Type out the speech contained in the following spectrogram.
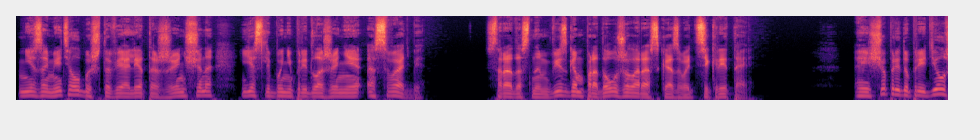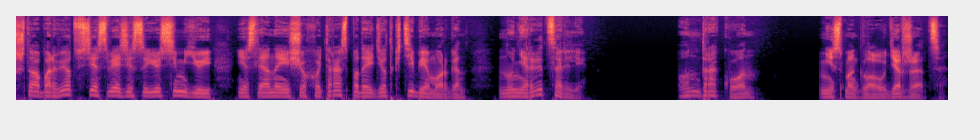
Не заметил бы, что Виолетта женщина, если бы не предложение о свадьбе. С радостным визгом продолжила рассказывать секретарь. А еще предупредил, что оборвет все связи с ее семьей, если она еще хоть раз подойдет к тебе, Морган. Ну не рыцарь ли? Он дракон. Не смогла удержаться.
